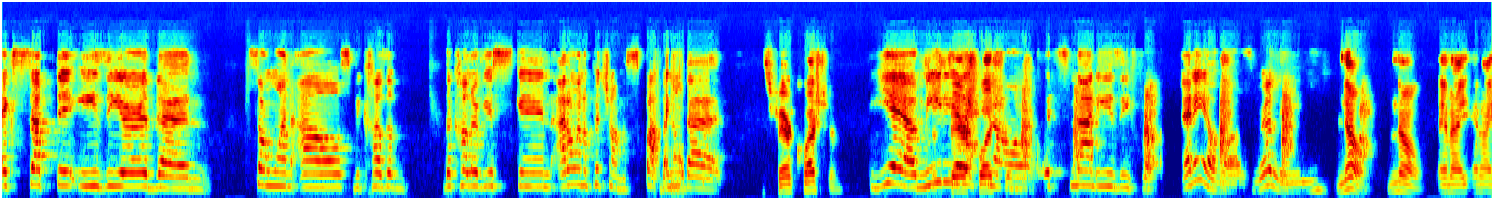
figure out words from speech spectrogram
accepted easier than someone else because of the color of your skin? I don't want to put you on the spot. I know that it's fair question. Yeah, media, you know, it's not easy for any of us really no no and i and i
